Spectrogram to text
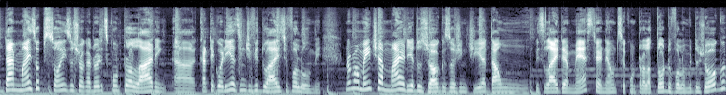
dar mais opções os jogadores controlarem uh, categorias individuais de volume. Normalmente a maioria dos jogos hoje em dia dá um slider master, né, onde você controla todo o volume do jogo,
